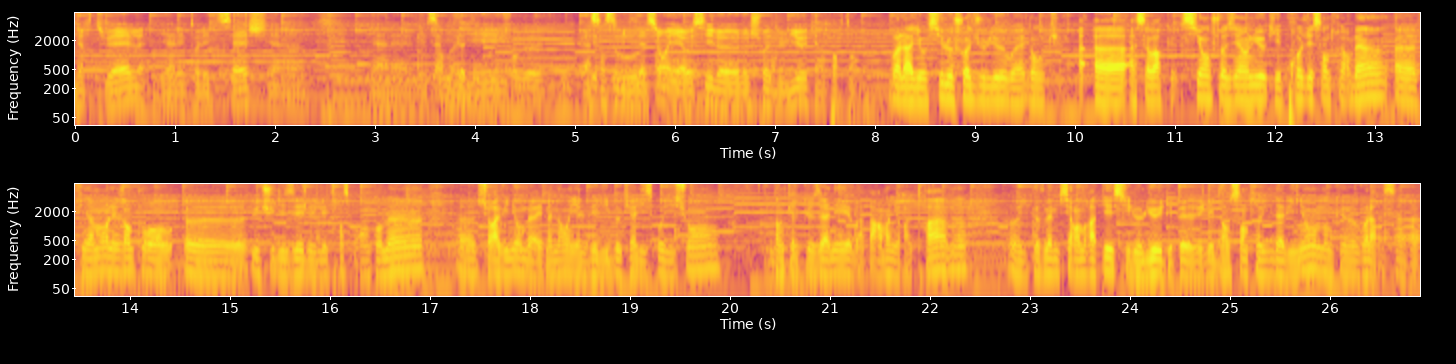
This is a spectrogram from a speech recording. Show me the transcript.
virtuelle, il y a les toilettes sèches, il y a, il y a la- les cendriers, de- la sensibilisation et il y a aussi le, le choix du lieu qui est important. Voilà, il y a aussi le choix du lieu, ouais. Donc, à, euh, à savoir que si on choisit un lieu qui est proche des centres urbains, euh, finalement, les gens pourront euh, utiliser les, les transports en commun. Euh, sur Avignon, bah, maintenant, il y a le Vélib qui est à disposition. Dans quelques années, bah, apparemment, il y aura le tram. Euh, ils peuvent même s'y rendre à pied si le lieu il est, il est dans le centre-ville d'Avignon. Donc, euh, voilà, ça,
